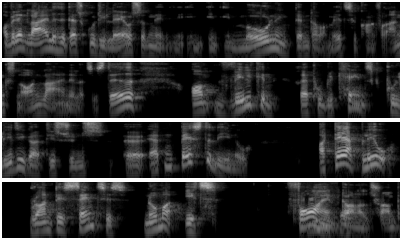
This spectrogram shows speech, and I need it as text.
Og ved den lejlighed, der skulle de lave sådan en, en, en, en måling, dem der var med til konferencen online eller til stede, om hvilken republikansk politiker de synes øh, er den bedste lige nu. Og der blev Ron DeSantis nummer et, foran Donald Trump.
